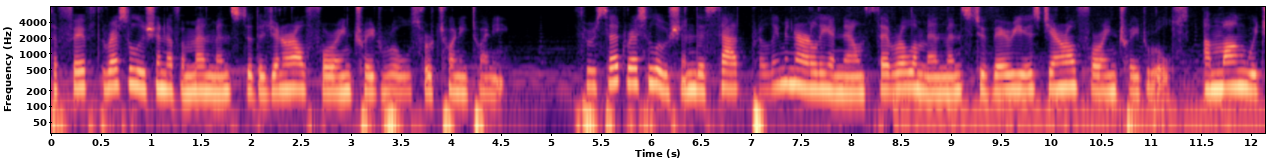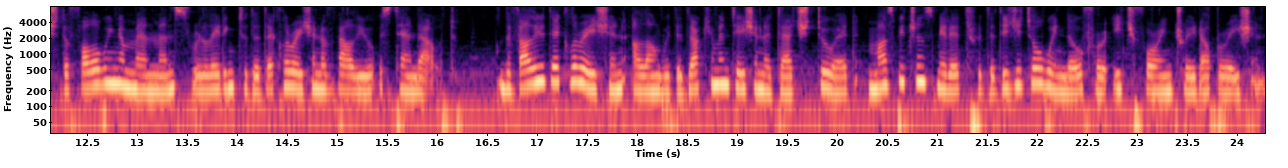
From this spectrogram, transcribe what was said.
the fifth resolution of amendments to the General Foreign Trade Rules for 2020. Through said resolution, the SAT preliminarily announced several amendments to various general foreign trade rules, among which the following amendments relating to the declaration of value stand out. The value declaration, along with the documentation attached to it, must be transmitted through the digital window for each foreign trade operation.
